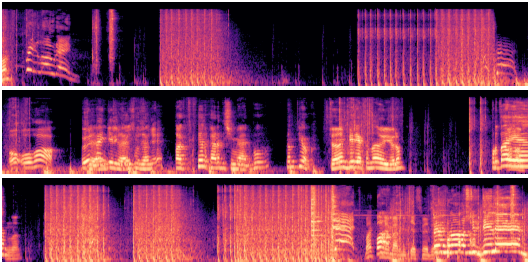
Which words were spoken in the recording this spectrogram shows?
Lan Reloading! Dead! O oha. Ölmen gerekiyor güzel. Taktiksel kardeşim yani bu sıkıntı yok. Canım bir yakından ölüyorum. Adamsın Buradayım. Dead! Bak Bak. yine mermi kesmedi. Ben buna alışık değilim.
